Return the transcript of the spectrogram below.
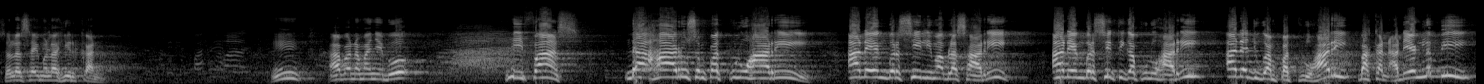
Selesai melahirkan. Hmm, apa namanya bu? Nifas. Tidak harus 40 hari. Ada yang bersih 15 hari, ada yang bersih 30 hari, ada juga 40 hari, bahkan ada yang lebih.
